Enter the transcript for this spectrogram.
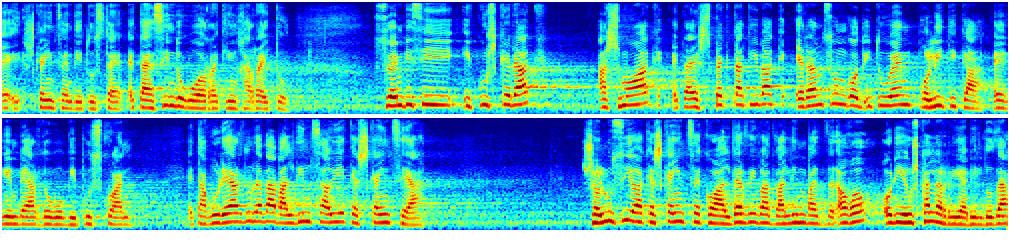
eskaintzen dituzte, eta ezin dugu horrekin jarraitu. Zuen bizi ikuskerak, asmoak eta espektatibak erantzungo dituen politika egin behar dugu Gipuzkoan. Eta gure ardura da baldintza horiek eskaintzea, soluzioak eskaintzeko alderdi bat baldin bat dago, hori Euskal Herria bildu da.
